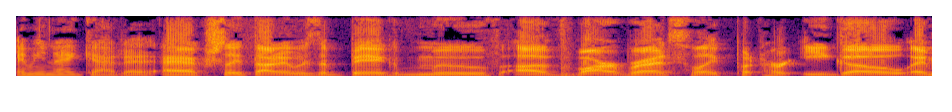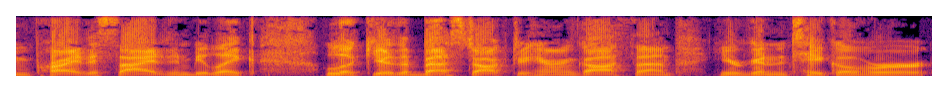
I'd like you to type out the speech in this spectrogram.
I mean, I get it. I actually thought it was a big move of Barbara to like put her ego and pride aside and be like, "Look, you're the best doctor here in Gotham. You're going to take over,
